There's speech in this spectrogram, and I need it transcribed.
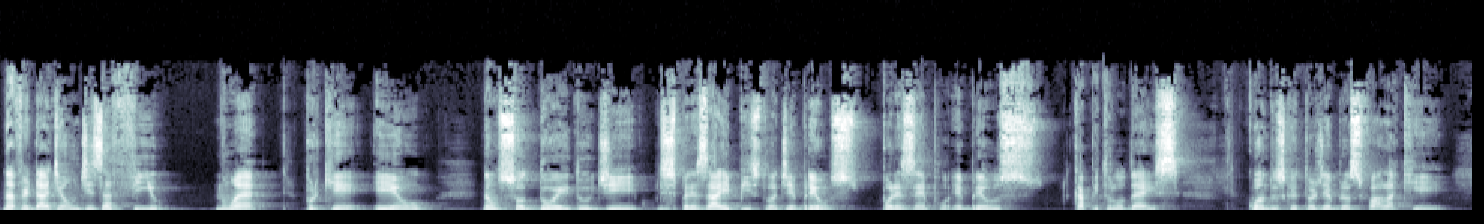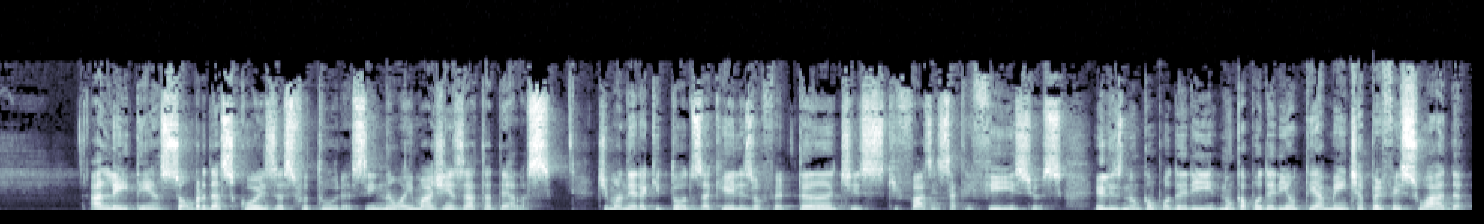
Na verdade, é um desafio, não é? Porque eu Não sou doido de desprezar a epístola de Hebreus, por exemplo, Hebreus capítulo 10, quando o escritor de Hebreus fala que a lei tem a sombra das coisas futuras e não a imagem exata delas. De maneira que todos aqueles ofertantes que fazem sacrifícios, eles nunca poderiam, nunca poderiam ter a mente aperfeiçoada,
